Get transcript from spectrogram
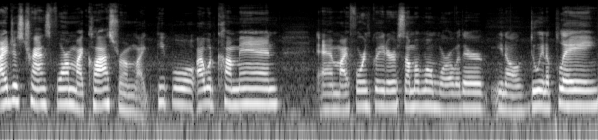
I just transformed my classroom. Like people, I would come in and my fourth graders, some of them were over there, you know, doing a play.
